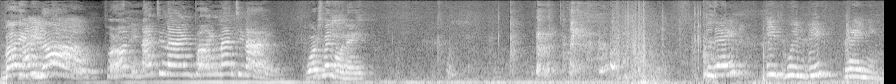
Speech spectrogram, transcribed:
Buy, Buy it it now for only 99.99. Where's my money? Today it will be raining.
